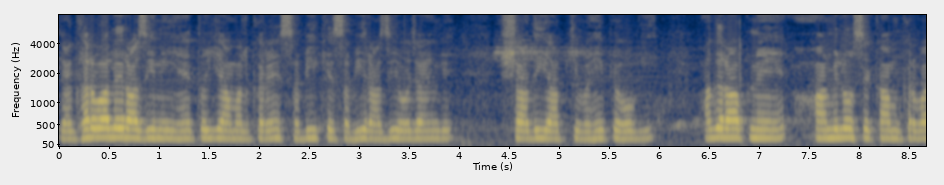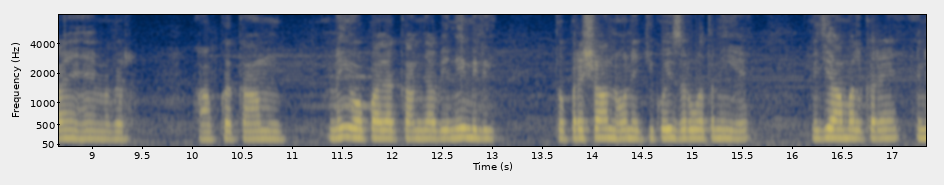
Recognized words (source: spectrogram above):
या घर वाले राज़ी नहीं हैं तो ये अमल करें। सभी के सभी राज़ी हो जाएँगे। शादी आपकी वहीं पे होगी। अगर आपने आमिलों से काम करवाए हैं, मगर आपका काम नहीं हो पाया, कामयाबी नहीं मिली तो परेशान होने की कोई ज़रूरत नहीं है। ये अमल करें। इन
